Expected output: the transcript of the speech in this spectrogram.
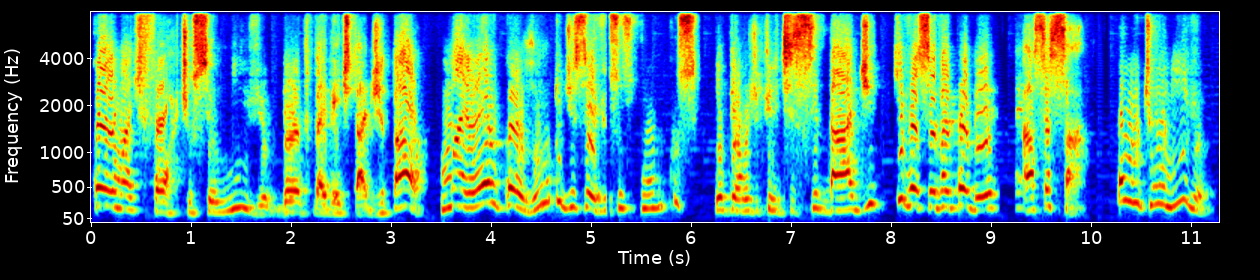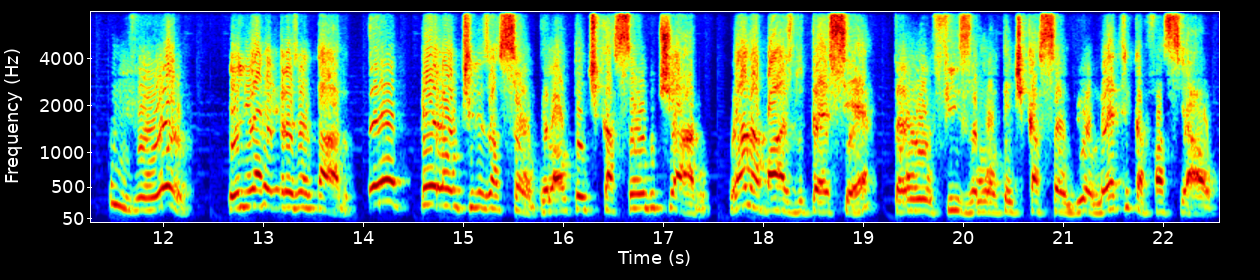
quanto mais forte o seu nível dentro da identidade digital, maior o conjunto de serviços públicos, em termos de criticidade, que você vai poder acessar. O último nível, o nível ouro, ele é representado ou pela utilização, pela autenticação do Tiago lá na base do TSE. Então, eu fiz uma autenticação biométrica facial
